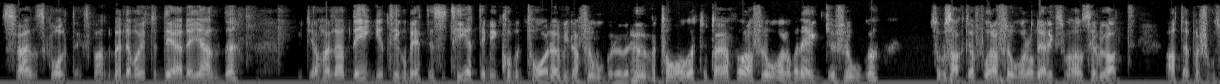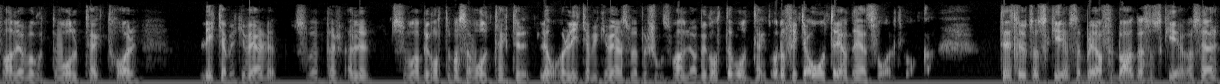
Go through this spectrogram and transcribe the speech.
svensk våldtäktsman. Men det var ju inte det det gällde. Jag nämnde ingenting om etnicitet i min kommentar och mina frågor överhuvudtaget. Utan jag bara frågade om en enkel fråga. Som sagt, jag får bara fråga om det. Liksom, anser du att att en person som aldrig har begått en våldtäkt har lika mycket värde som en eller som har begått en massa våldtäkter har lika mycket värde som en person som aldrig har begått en våldtäkt. Och då fick jag återigen det här svaret tillbaka. Till slut så skrev så blev jag förbannad så skrev jag så här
